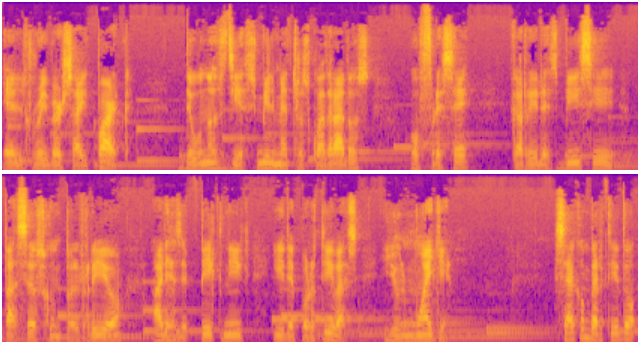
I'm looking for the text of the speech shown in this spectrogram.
el Riverside Park, de unos 10.000 metros cuadrados, ofrece carriles bici, paseos junto al río, áreas de picnic y deportivas y un muelle. Se ha convertido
